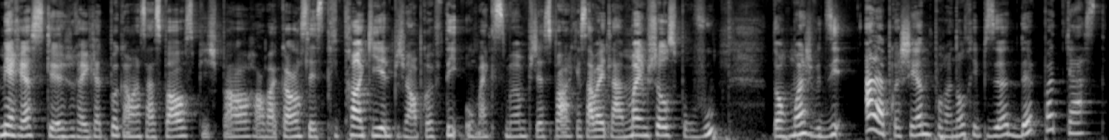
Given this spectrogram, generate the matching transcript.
mais reste que je regrette pas comment ça se passe, puis je pars en vacances l'esprit tranquille, puis je vais en profiter au maximum, puis j'espère que ça va être la même chose pour vous. Donc moi, je vous dis à la prochaine pour un autre épisode de podcast.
